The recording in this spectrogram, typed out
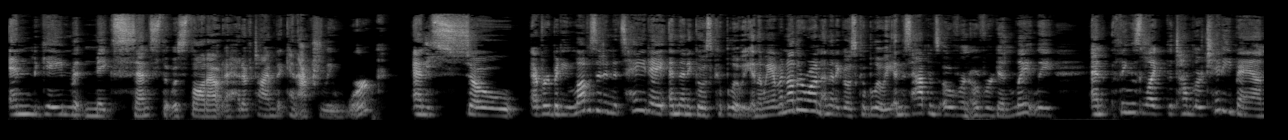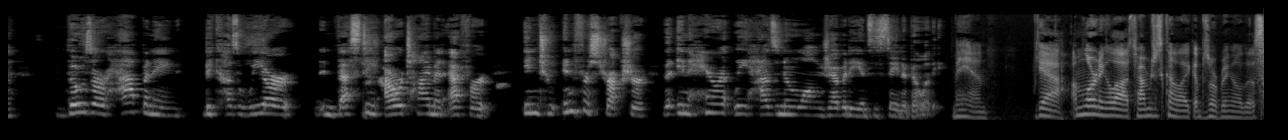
end game that makes sense that was thought out ahead of time that can actually work and so everybody loves it in its heyday and then it goes kablooey and then we have another one and then it goes kablooey and this happens over and over again lately and things like the tumblr titty ban those are happening because we are investing our time and effort into infrastructure that inherently has no longevity and sustainability. Man, yeah, I'm learning a lot, so I'm just kind of like absorbing all this.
